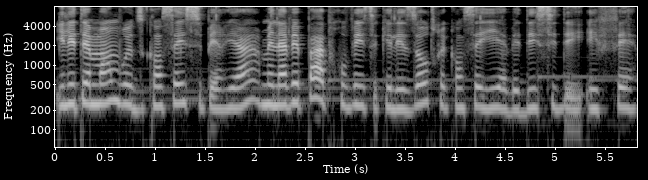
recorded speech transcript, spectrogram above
Il était membre du Conseil supérieur, mais n'avait pas approuvé ce que les autres conseillers avaient décidé et fait.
